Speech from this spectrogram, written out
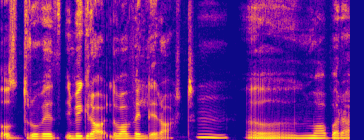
og så dro vi i begravelse. Det var veldig rart. Mm. Hun var bare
